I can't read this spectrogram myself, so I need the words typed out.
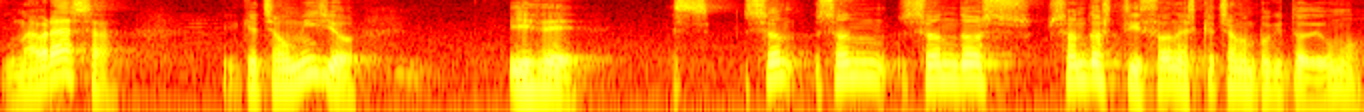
una brasa, que echa humillo. Y dice, son, son, son, dos, son dos tizones que echan un poquito de humo.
